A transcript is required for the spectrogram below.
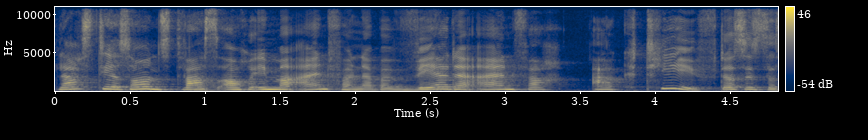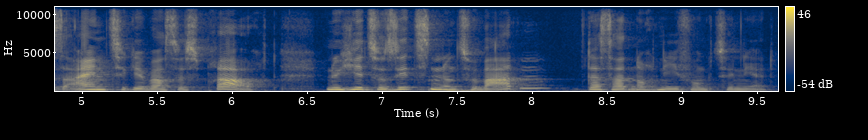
Lass dir sonst was auch immer einfallen, aber werde einfach aktiv. Das ist das Einzige, was es braucht. Nur hier zu sitzen und zu warten, das hat noch nie funktioniert.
